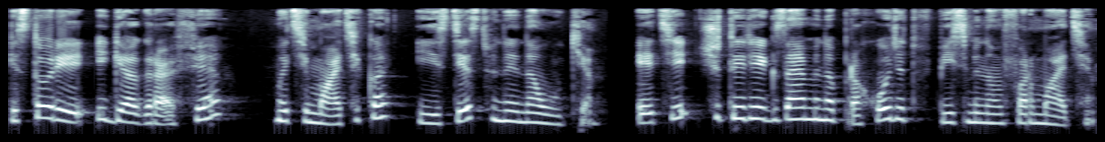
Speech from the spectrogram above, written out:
история и география, математика и естественные науки. Эти четыре экзамена проходят в письменном формате.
